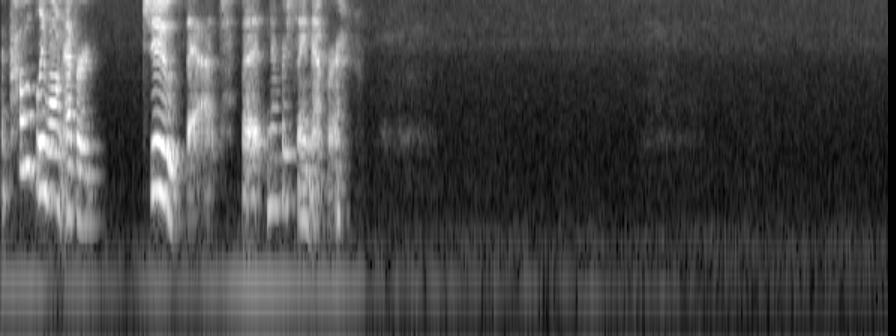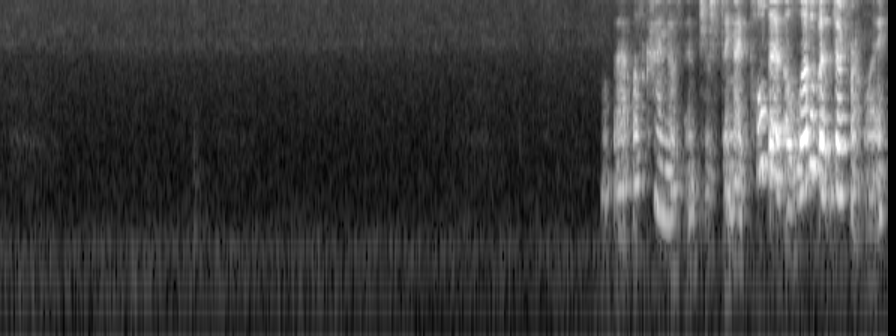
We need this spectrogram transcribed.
I probably won't ever do that, but never say never. That was kind of interesting. I pulled it a little bit differently.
